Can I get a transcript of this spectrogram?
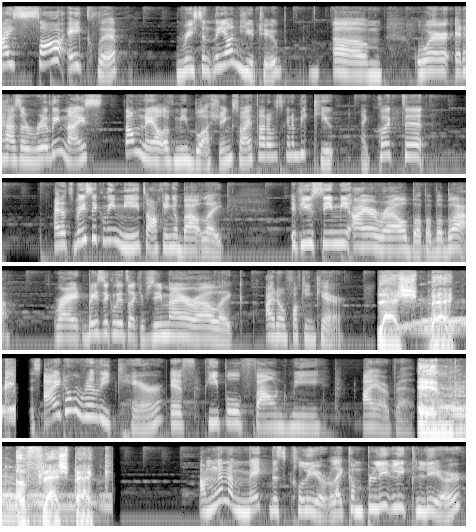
I saw a clip recently on YouTube um, where it has a really nice thumbnail of me blushing, so I thought it was gonna be cute. I clicked it, and it's basically me talking about like, if you see me IRL, blah blah blah blah, right? Basically, it's like if you see me IRL, like I don't fucking care. Flashback. I don't really care if people found me IRL. End of flashback. I'm gonna make this clear, like completely clear.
